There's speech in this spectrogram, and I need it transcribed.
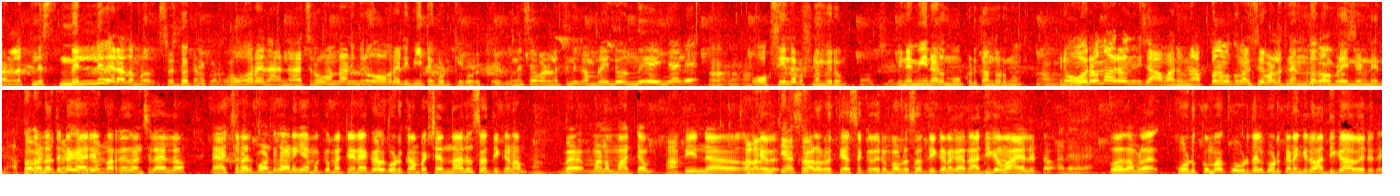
വെള്ളത്തിന്റെ സ്മെല്ല് വരാതെ നമ്മൾ ശ്രദ്ധിക്കണം. ഓവർ നാച്ചുറൽ കൊണ്ടാണെങ്കിലും ഓവറായിട്ട് തീറ്റ കൊടുക്കരുത്. എന്ന് വെച്ചാൽ വെള്ളത്തിന് കംപ്ലൈന്റ് വന്നു കഴിഞ്ഞാൽ ഓക്സിജന്റെ പ്രശ്നം വരും. പിന്നെ മീനുകൾ മൂക്കെടുക്കാൻ തുടങ്ങും. പിന്നെ ഓരോന്നും ഓരോന്നിന് ചാവാൻ തുടങ്ങും അപ്പൊ നമുക്ക് മനസ്സിലായി വെള്ളത്തിന് എന്തോ കംപ്ലൈന്റ് ഉണ്ടെന്ന്. അപ്പൊ വെള്ളത്തിന്റെ കാര്യം പറഞ്ഞത് മനസ്സിലായല്ലോ? നാച്ചുറൽ പോണ്ടിലാണെങ്കിൽ നമുക്ക് മറ്റേനേക്കാൾ കൊടുക്കാം. പക്ഷെ എന്നാലും ശ്രദ്ധിക്കണം. മണം മാറ്റം പിന്നെ കളർ വ്യത്യാസമൊക്കെ വരുമ്പോൾ നമ്മൾ ശ്രദ്ധിക്കണം. കാരണം അധികമായാലും കേട്ടോ അതെ അതെ. ഇപ്പോൾ നമ്മൾ കൊടുക്കുമ്പോൾ കൂടുതൽ കൊടുക്കണമെങ്കിലും അധികം ആവരുത്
